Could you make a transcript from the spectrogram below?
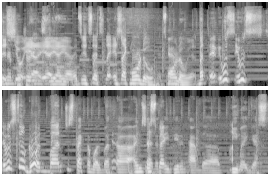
sorry it's I'm yeah, yeah, yeah, yeah. It's it's it's like it's like Mordo. It's Yeah. Mordo. Yeah. But it, was it was it was still good. But It's respectable, but uh, I'm sad that they didn't have the be my guest.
